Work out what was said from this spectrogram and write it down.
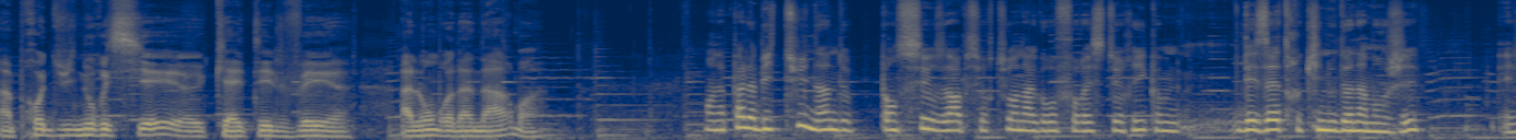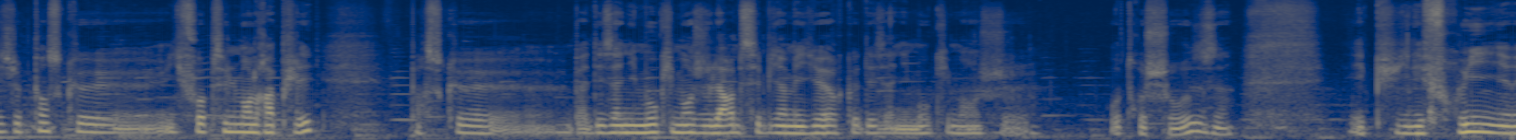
un produit nourricier euh, qui a été élevé euh, à l'ombre d'un arbre. On n'a pas l'habitude hein, de penser aux arbres, surtout en agroforesterie, comme des êtres qui nous donnent à manger. Et je pense qu'il faut absolument le rappeler, parce que bah, des animaux qui mangent de l'arbre, c'est bien meilleur que des animaux qui mangent autre chose. Et puis les fruits,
